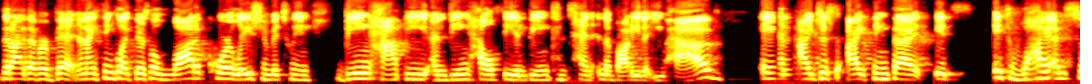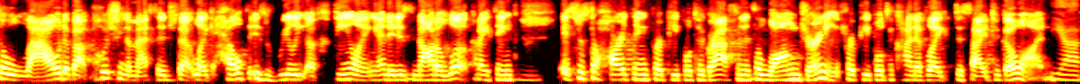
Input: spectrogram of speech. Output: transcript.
that I've ever been. And I think like there's a lot of correlation between being happy and being healthy and being content in the body that you have. And I just, I think that it's, it's why I'm so loud about pushing the message that like health is really a feeling and it is not a look. And I think mm-hmm. it's just a hard thing for people to grasp. And it's a long journey for people to kind of like decide to go on. Yeah.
